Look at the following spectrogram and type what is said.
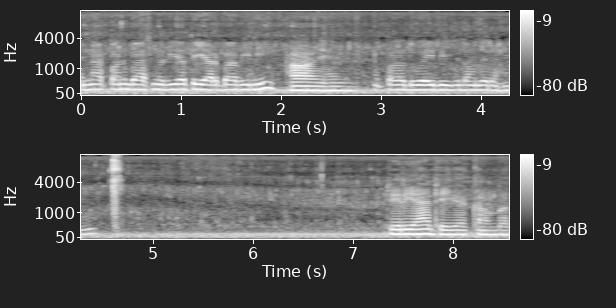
ਇੰਨਾ ਆਪਾਂ ਨੂੰ ਬਾਸਮਤੀ ਦਾ ਤਜਰਬਾ ਵੀ ਨਹੀਂ। ਹਾਂ ਜੀ ਹਾਂ। ਆਪਾਂ ਤਾਂ ਦੂਏ ਹੀ ਬੀਜ ਲਾਉਂਦੇ ਰਹੇ ਆ। ਜੀਰੀ ਐ ਠੀਕ ਐ ਇੱਕ ਨੰਬਰ।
